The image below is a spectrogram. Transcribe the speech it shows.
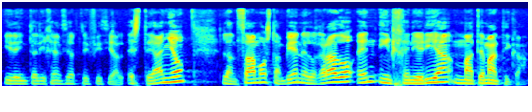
y de inteligencia artificial. Este año lanzamos también el grado en ingeniería matemática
